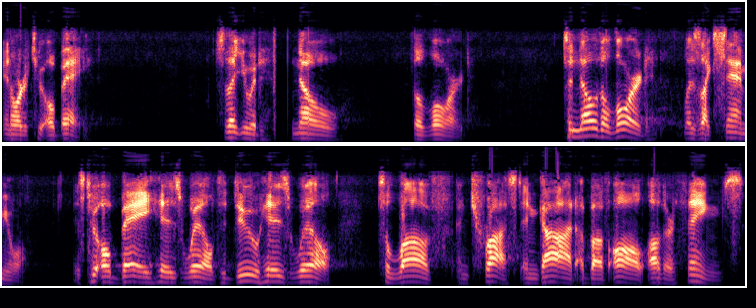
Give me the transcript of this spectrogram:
in order to obey, so that you would know the Lord. To know the Lord is like Samuel, is to obey his will, to do his will, to love and trust in God above all other things.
